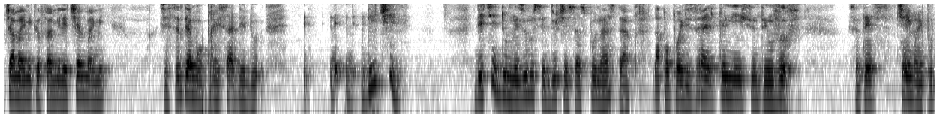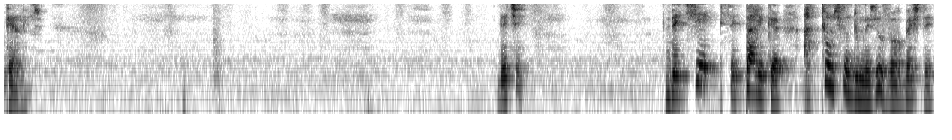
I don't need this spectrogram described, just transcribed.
cea mai mică familie, cel mai mic. Și suntem opresați de, de, de, de ce? De ce Dumnezeu nu se duce să spună asta la poporul Israel când ei sunt în vârf? Sunteți cei mai puternici. De ce? De ce se pare că atunci când Dumnezeu vorbește,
